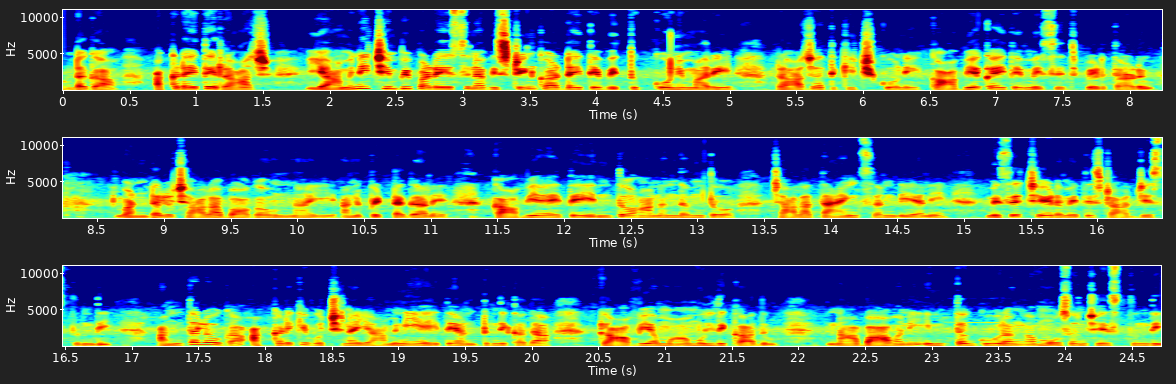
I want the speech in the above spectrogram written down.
ఉండగా అక్కడైతే రాజ్ యామిని చింపి పడేసిన విజిటింగ్ కార్డ్ అయితే వెతుక్కొని మరీ రాజ్ అతికించుకొని కావ్యకైతే మెసేజ్ పెడతాడు. వంటలు చాలా బాగా ఉన్నాయి అని పెట్టగానే కావ్య అయితే ఎంతో ఆనందంతో చాలా థ్యాంక్స్ అండి అని మెసేజ్ చేయడం అయితే స్టార్ట్ చేస్తుంది. అంతలోగా అక్కడికి వచ్చిన యామిని అయితే అంటుంది కదా కావ్య మామూలుది కాదు. నా బావని ఇంత ఘోరంగా మోసం చేస్తుంది.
